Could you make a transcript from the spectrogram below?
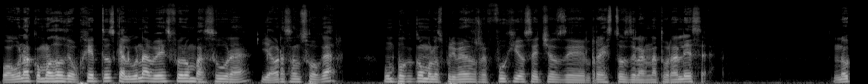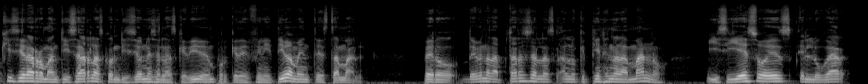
o a un acomodo de objetos que alguna vez fueron basura y ahora son su hogar, un poco como los primeros refugios hechos de restos de la naturaleza. No quisiera romantizar las condiciones en las que viven porque definitivamente está mal, pero deben adaptarse a, lo que tienen a la mano. Y si eso es el lugar,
